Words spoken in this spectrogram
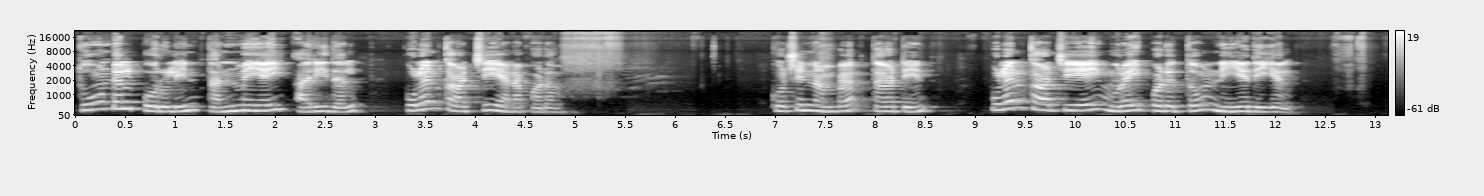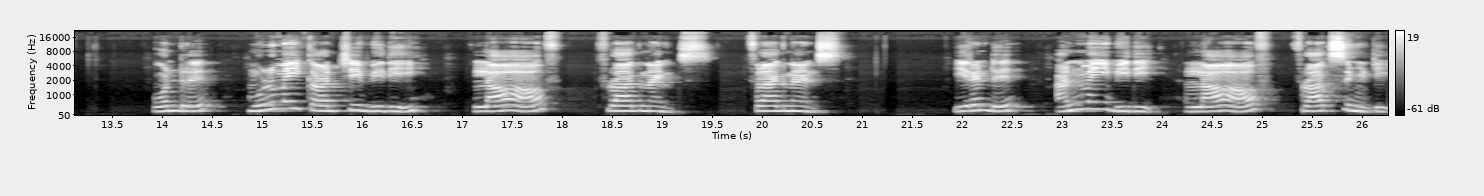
தூண்டல் பொருளின் தன்மையை அறிதல் புலன்காட்சி எனப்படும். கொஷின் நம்பர் தேர்ட்டீன் புலன்காட்சியை முறைப்படுத்தும் நியதிகள். ஒன்று முழுமை காட்சி விதி லா ஆஃப் ஃப்ராக்னன்ஸ் ஃப்ராக்னன்ஸ் இரண்டு அண்மை விதி. லா ஆஃப் ப்ராக்சிமிட்டி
